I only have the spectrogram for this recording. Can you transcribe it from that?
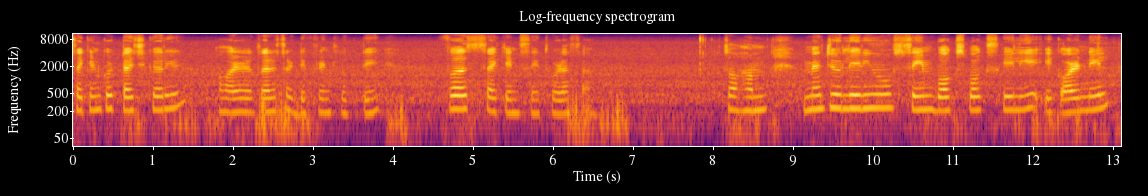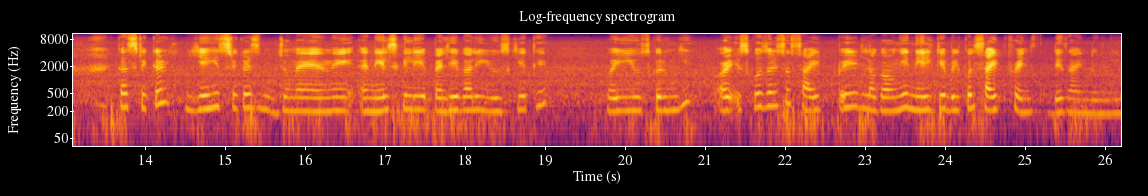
सेकंड को टच करे और ज़रा सा डिफरेंट लुक दें। फ़र्स्ट सेकंड से थोड़ा सा। तो हम, मैं जो ले रही हूँ सेम बॉक्स बॉक्स के लिए एक और नेल का स्टिकर यही स्टिकर्स जो मैंने नेल्स के लिए पहले वाले यूज़ किए थे। वही यूज़ करूँगी। और इसको ज़रा सा साइड पे लगाऊँगी नेल के बिल्कुल साइड फ्रेंच डिज़ाइन दूँगी।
